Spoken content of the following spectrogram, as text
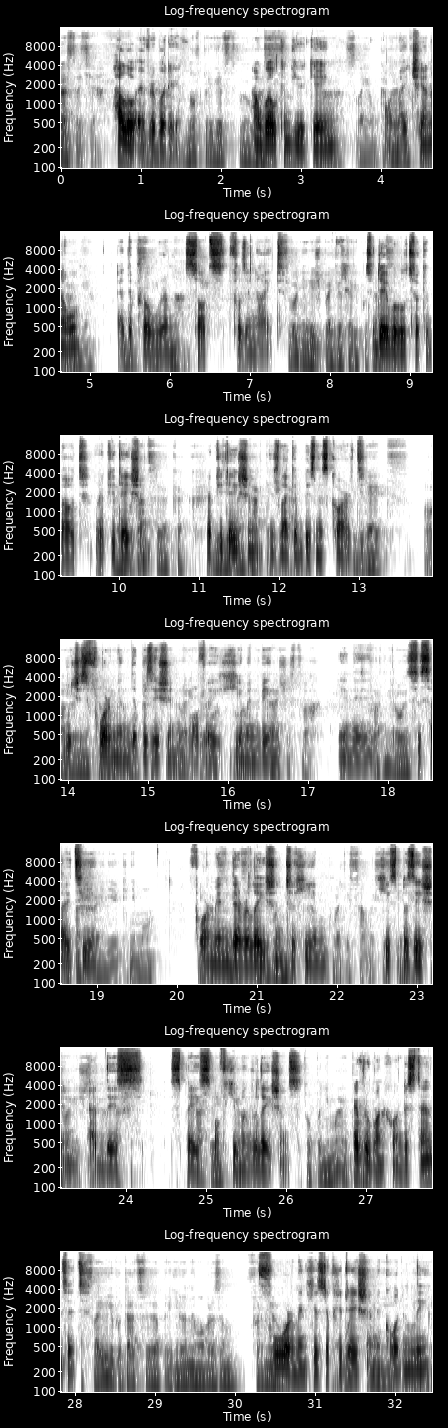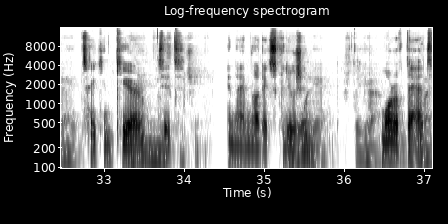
Здравствуйте. Hello, everybody. Вновь приветствую I вас welcome you again на своем on my канале в channel программе at the «Мысли program дна». Thoughts for the Night. Сегодня речь пойдет о репутации. Today we will talk about reputation. Репутация как Reputation is like a business card определяет which is положение forming человека the в обществе, position говорит of о a его human главных being качествах, in a формирует society, отношение к нему. forming И, the как следствие, relation его to место him, в этой самой his системе position человеческих at this space of human relations. Everyone who understands it, forming his reputation accordingly, taking care of it, and I'm not exclusion. More of that,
